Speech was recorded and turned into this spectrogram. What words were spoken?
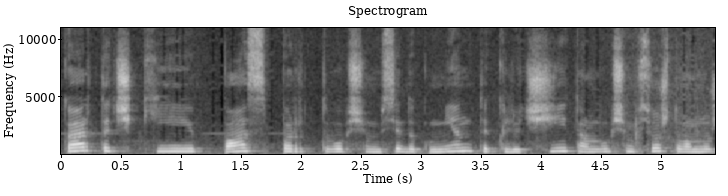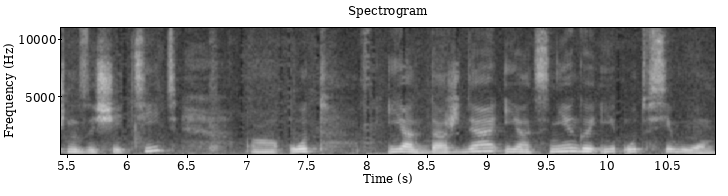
карточки, паспорт, в общем, все документы, ключи, там, в общем, все, что вам нужно защитить э, от и от дождя, и от снега, и от всего.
